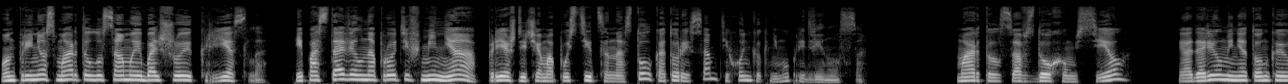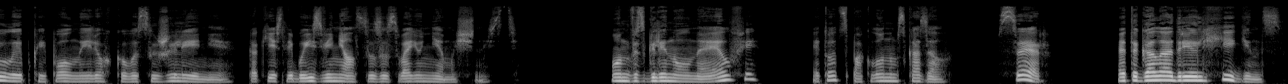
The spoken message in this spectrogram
Он принес Мартелу самое большое кресло и поставил напротив меня, прежде чем опуститься на стул, который сам тихонько к нему придвинулся. Мартел со вздохом сел и одарил меня тонкой улыбкой, полной легкого сожаления, как если бы извинялся за свою немощность. Он взглянул на Элфи, и тот с поклоном сказал, «Сэр, это Галадриэль Хиггинс.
